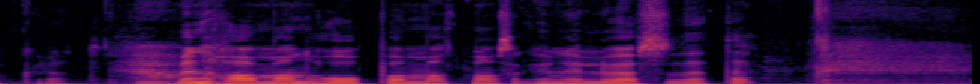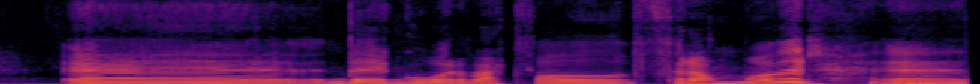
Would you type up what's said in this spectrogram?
Akkurat. Men har man håp om at man skal kunne løse dette? Eh, det går i hvert fall framover, Mm.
